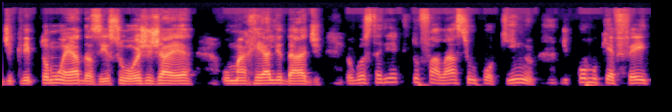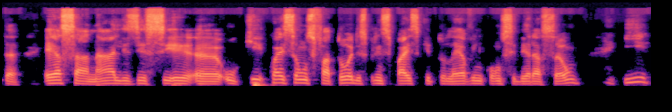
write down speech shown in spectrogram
de criptomoedas. Isso hoje já é uma realidade. Eu gostaria que tu falasse um pouquinho de como que é feita essa análise, se, uh, o que, quais são os fatores principais que tu leva em consideração e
